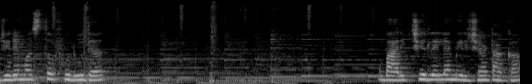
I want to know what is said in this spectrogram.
जिरे मस्त फुलू द्यात. बारीक चिरलेल्या मिरच्या टाका.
